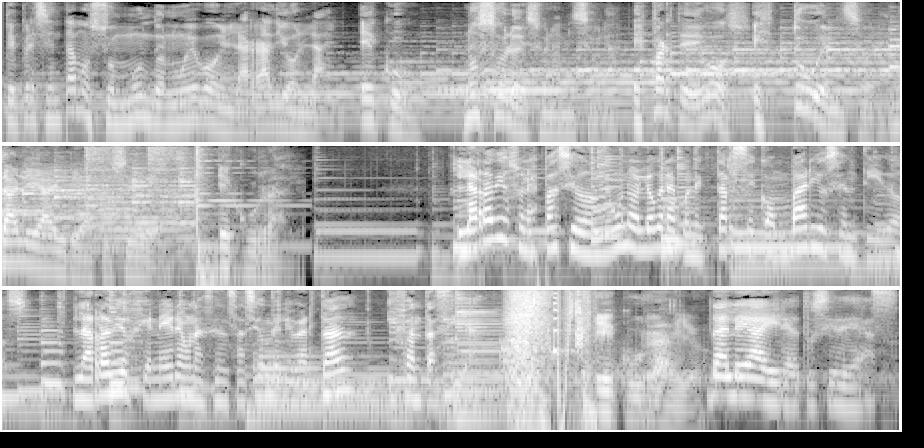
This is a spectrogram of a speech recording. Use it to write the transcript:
Te presentamos un mundo nuevo en la radio online. EQ no solo es una emisora, es parte de vos, es tu emisora. Dale aire a tus ideas. EQ Radio. La radio es un espacio donde uno logra conectarse con varios sentidos. La radio genera una sensación de libertad y fantasía. EQ Radio. Dale aire a tus ideas.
